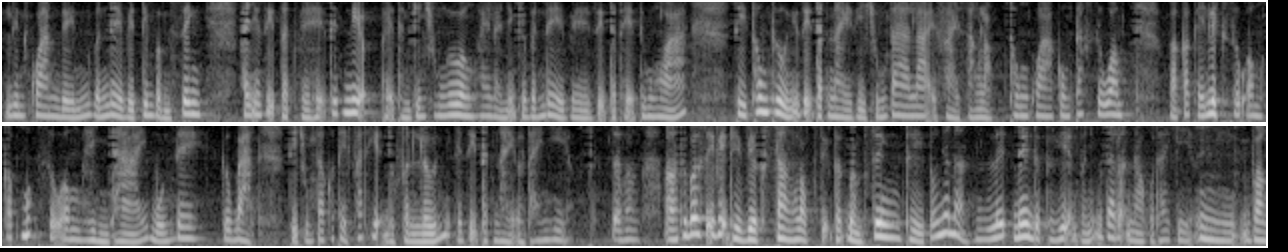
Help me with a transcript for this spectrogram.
liên quan đến vấn đề về tim bẩm sinh hay những dị tật về hệ tiết niệu, hệ thần kinh trung ương hay là những cái vấn đề về dị tật hệ tiêu hóa thì thông thường những dị tật này thì chúng ta lại phải sàng lọc thông qua công tác siêu âm và các cái lịch siêu âm, các mốc siêu âm hình thái 4D cơ bản thì chúng ta có thể phát hiện được phần lớn những cái dị tật này ở thai nhi. Dạ vâng. À, thưa bác sĩ vậy thì việc sàng lọc dị tật bẩm sinh thì tốt nhất là nên được thực hiện vào những giai đoạn nào của thai kỳ ạ? Ừ, vâng.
